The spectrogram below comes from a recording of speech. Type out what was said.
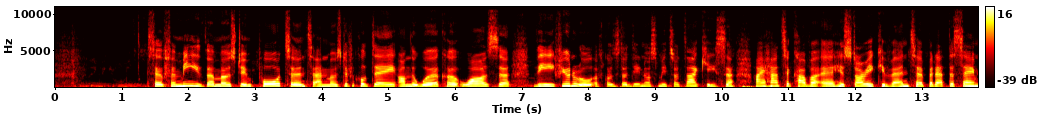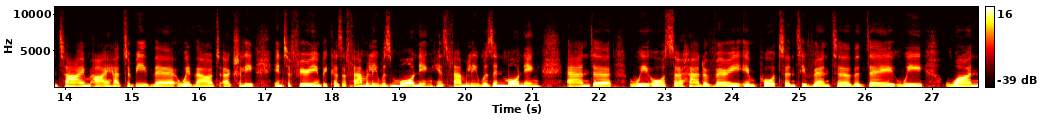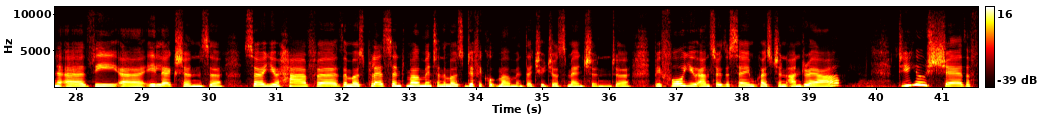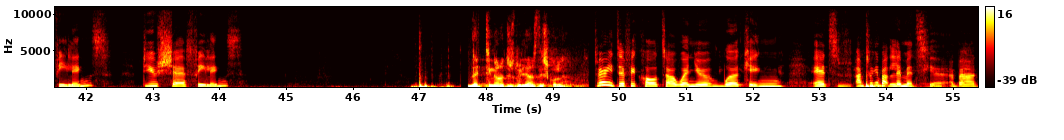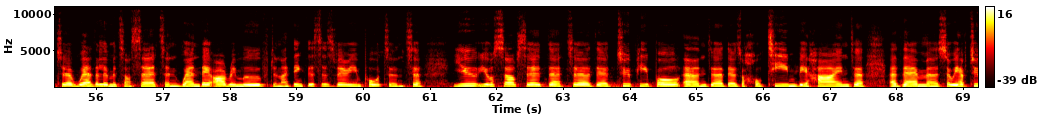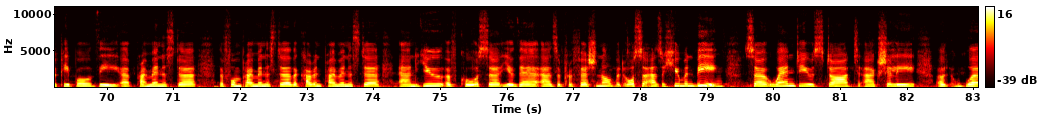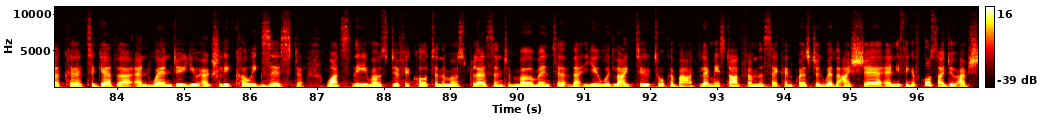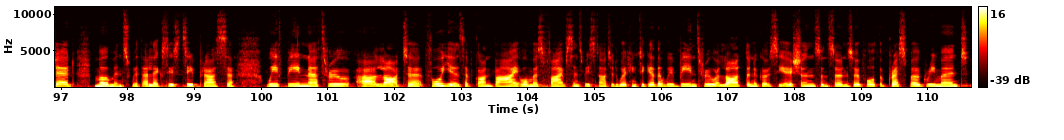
So for me, the most important and most difficult day on the work uh, was uh, the funeral of Konstantinos Mitsotakis. Uh, I had to cover a historic event, but at the same time, I had to be there without actually interfering because a family was mourning. His family was in mourning. And we also had a very important event the day we won the elections. so you have have uh, the most pleasant moment and the most difficult moment that you just mentioned. Uh, before you answer the same question, Andrea, do you share the feelings? Do you share feelings? Την ώρα της δουλειάς δύσκολα. It's very difficult uh, when you're working it's I'm talking about limits here, about uh, where the limits are set and when they are removed, and I think this is very important. Uh, you yourself said that uh, there are two people and uh, there's a whole team behind uh, them. So we have two people the Prime Minister, the former Prime Minister, the current Prime Minister, and you, of course, you're there as a professional, but also as a human being. So when do you start actually work together and when do you actually coexist? What's the most difficult and the most pleasant moment that you you would like to talk about. Let me start from the second question whether I share anything. Of course, I do. I've shared moments with Alexis Tsipras. We've been uh, through a lot. Uh, four years have gone by, almost five since we started working together. We've been through a lot the negotiations and so on and so forth, the Prespa agreement.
